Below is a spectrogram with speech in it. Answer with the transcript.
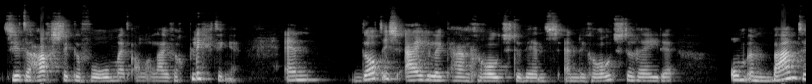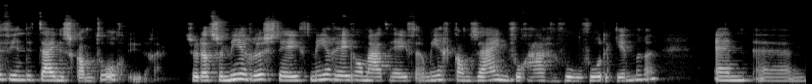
zitten hartstikke vol met allerlei verplichtingen. En dat is eigenlijk haar grootste wens en de grootste reden om een baan te vinden tijdens kantooruren. Zodat ze meer rust heeft, meer regelmaat heeft, er meer kan zijn voor haar gevoel voor de kinderen. En uh,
